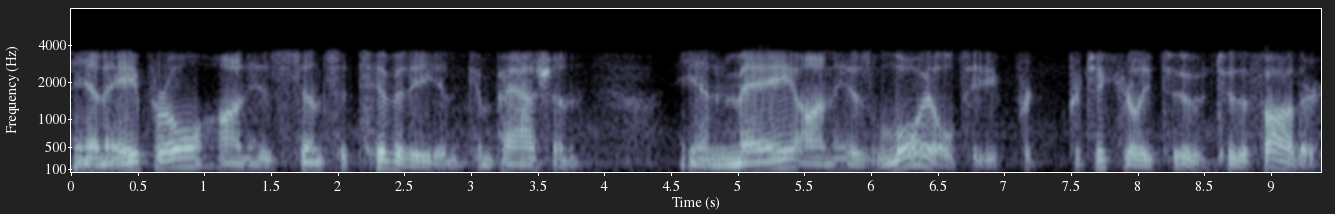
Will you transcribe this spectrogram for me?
in April on his sensitivity and compassion, in May on his loyalty, particularly to, to the Father,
